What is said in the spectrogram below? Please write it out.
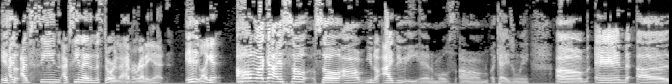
it's I, have seen I've seen that in the stores. I haven't read it yet. It, you like it? Oh my god, it's so so. Um, you know, I do eat animals um occasionally, um, and uh,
